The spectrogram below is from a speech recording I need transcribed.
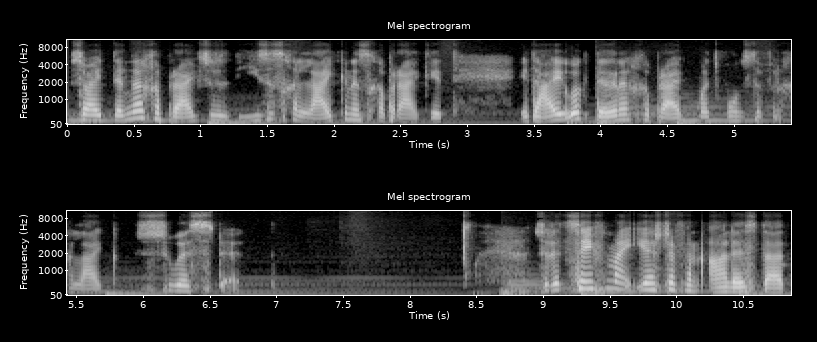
So hy dinge gebruik soos dit Jesus gelykenis gebruik het, het hy ook dinge gebruik om dit vir ons te vergelyk soos dit. So dit sê vir my eerste van alles dat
